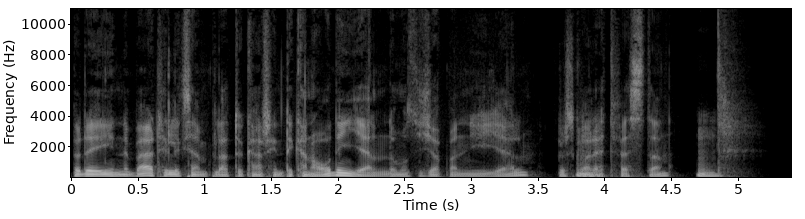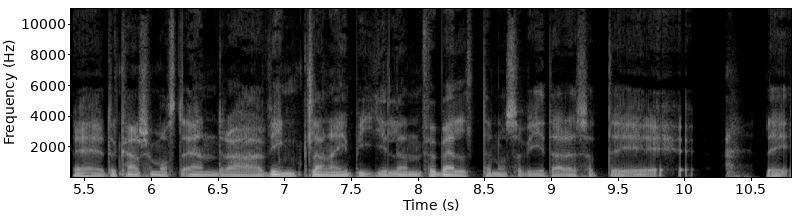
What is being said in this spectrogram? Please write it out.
För det innebär till exempel att du kanske inte kan ha din hjälm. Du måste köpa en ny hjälm för att ska Mm. ha rätt fästen. Mm. Eh, du kanske måste ändra vinklarna i bilen för bälten och så vidare. Så att det, det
